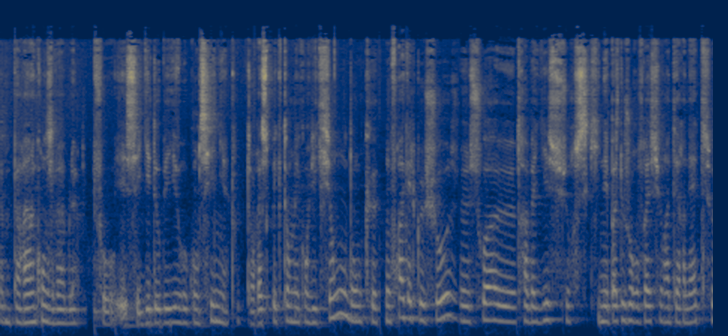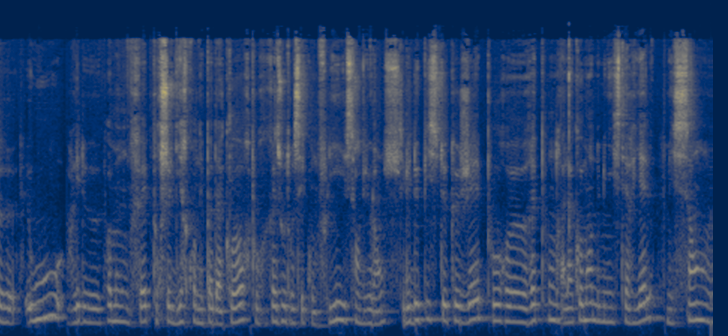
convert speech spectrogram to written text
Ça me paraît inconcevable. Il faut essayer d'obéir aux consignes tout en respectant mes convictions. Donc euh, on fera quelque chose, euh, soit euh, travailler sur ce qui n'est pas toujours vrai sur Internet, ou parler de comment on fait pour se dire qu'on n'est pas d'accord, pour résoudre ces conflits sans violence. C'est les deux pistes que j'ai pour euh, répondre à la commande ministérielle, mais sans euh,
